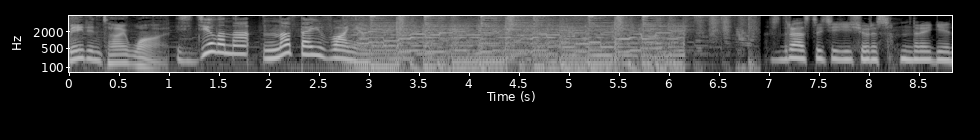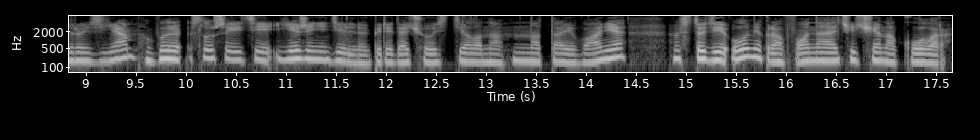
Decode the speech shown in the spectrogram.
Made in Taiwan. Сделано на Тайване. Здравствуйте еще раз, дорогие друзья. Вы слушаете еженедельную передачу «Сделано на Тайване» в студии у микрофона Чечена Колор.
